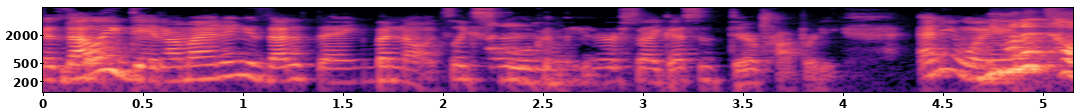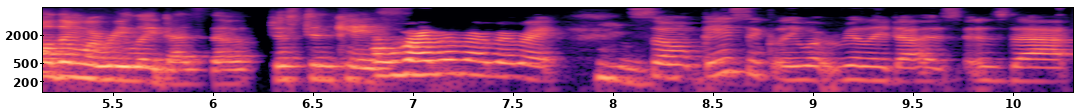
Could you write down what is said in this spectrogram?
is that like data mining? Is that a thing? But no, it's like school computer, so I guess it's their property. Anyway, You want to tell them what Relay does, though, just in case. oh right, right, right, right, right. Mhm. So basically, what relay does is that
